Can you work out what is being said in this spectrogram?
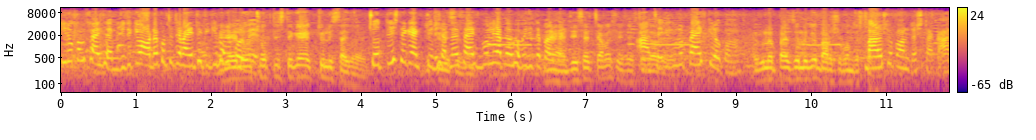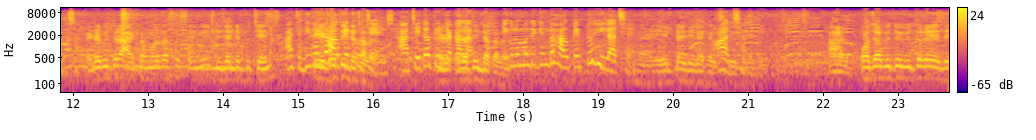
কীরকম সাইজ হবে যদি কেউ অর্ডার করতে চায় বাইরে থেকে কীভাবে করবে? ছত্রিশ থেকে একচল্লিশ সাইজ হয়। ছত্রিশ থেকে একচল্লিশ 41 আপনার সাইজ বললে আপনার ভাবে দিতে পারবেন। হ্যাঁ যে সাইজ চাবে সেই সাইজ আচ্ছা এগুলো প্রাইস কীরকম? এগুলোর প্রাইস হলো গিয়ে বারোশো পঞ্চাশ টাকা। বারোশো পঞ্চাশ টাকা আচ্ছা। এটার ভিতরে আরেকটা মডেল আছে সেমি ডিজাইনটা একটু চেঞ্জ আচ্ছা ডিজাইনটা হালকা তিনটা একটু চেঞ্জ আচ্ছা এটাও তিনটা কালার। এগুলোর মধ্যে কিন্তু হালকা একটু হিল আছে। হ্যাঁ এইটাই যে দেখা আচ্ছা। আর প্রজাপতির ভিতরে এই যে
